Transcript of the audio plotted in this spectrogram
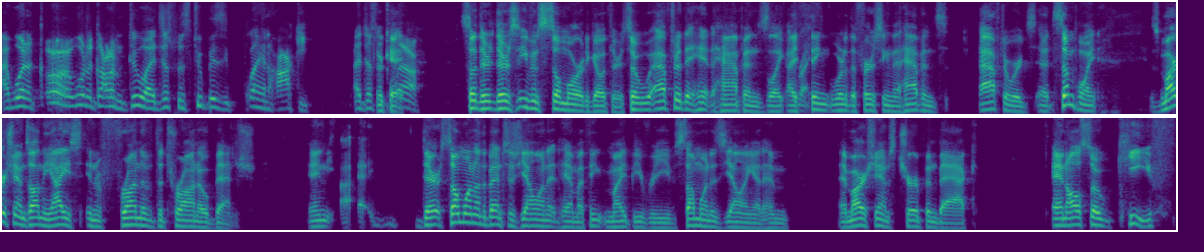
I would have, oh, I would have got him too. I just was too busy playing hockey. I just Okay. ah." So there, there's even still more to go through. So after the hit happens, like I Right. think one of the first thing that happens afterwards at some point is Marchand's on the ice in front of the Toronto bench, and I, I- there someone on the bench is yelling at him. I think it might be Reaves. Someone is yelling at him, and Marchand's chirping back, and also Keefe,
